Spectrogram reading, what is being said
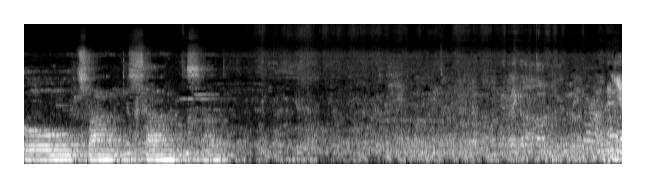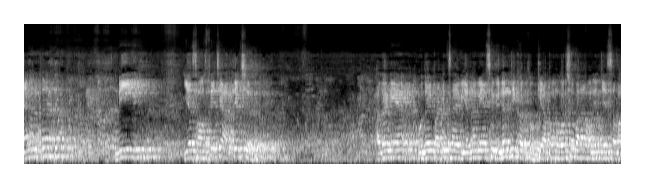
ओम शांत शांत मी या संस्थेचे अध्यक्ष आदरणीय उदय पाटील साहेब यांना मी अशी विनंती करतो की आपण वर्षभरामध्ये जे सभा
